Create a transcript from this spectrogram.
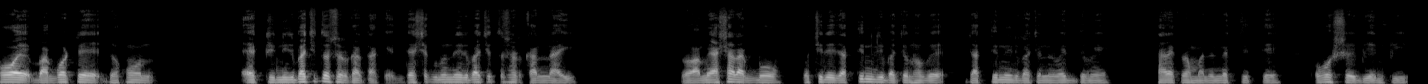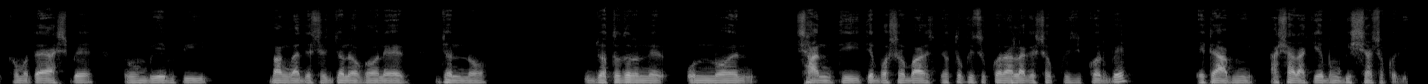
হয় বা ঘটে যখন একটি নির্বাচিত সরকার থাকে। দেশে কোনো নির্বাচিত সরকার নাই। তো আমি আশা রাখব অচিরে জাতীয় নির্বাচন হবে। জাতীয় নির্বাচনের মাধ্যমে তারেক রহমানের নেতৃত্বে অবশ্যই বিএনপি ক্ষমতায় আসবে এবং বিএনপি বাংলাদেশের জনগণের জন্য যত ধরনের উন্নয়ন, শান্তিতে বসবাস, যত কিছু করা লাগে সব কিছু করবে। এটা আমি আশা রাখি এবং বিশ্বাসও করি।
